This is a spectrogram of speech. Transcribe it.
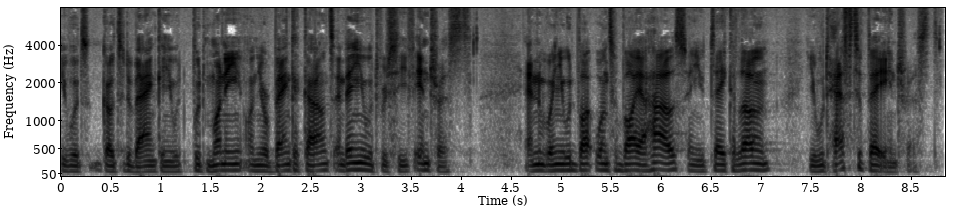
you would go to the bank and you would put money on your bank account and then you would receive interest. And when you would want to buy a house and you take a loan, you would have to pay interest.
